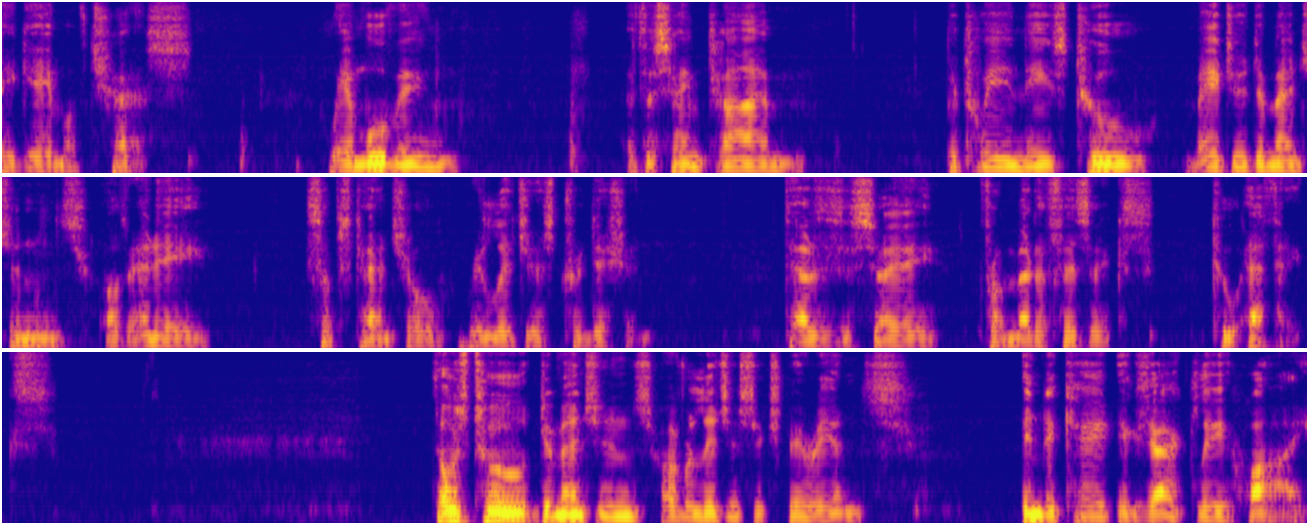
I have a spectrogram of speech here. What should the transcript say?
a game of chess, we are moving at the same time between these two major dimensions of any substantial religious tradition. That is to say, from metaphysics to ethics. Those two dimensions of religious experience indicate exactly why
